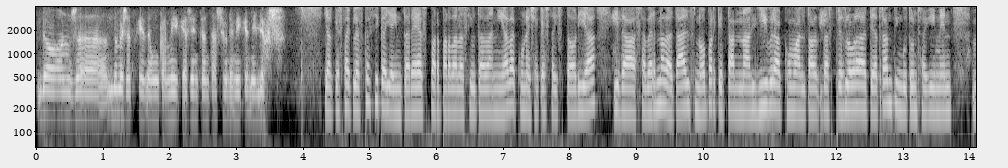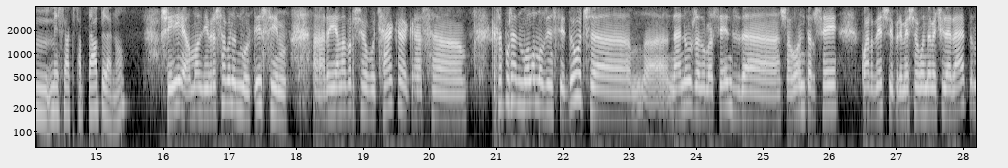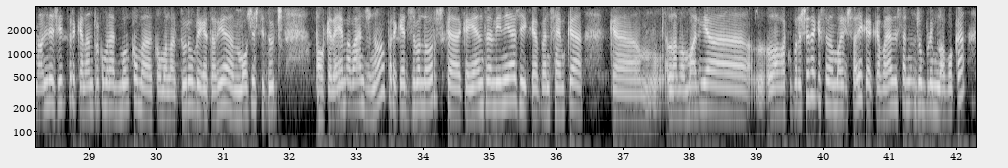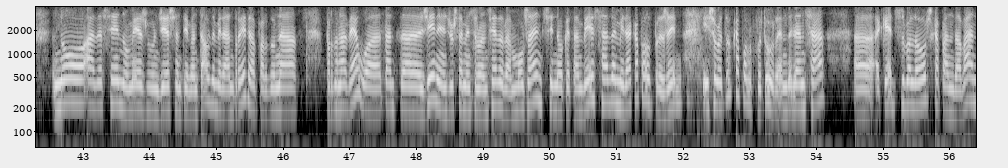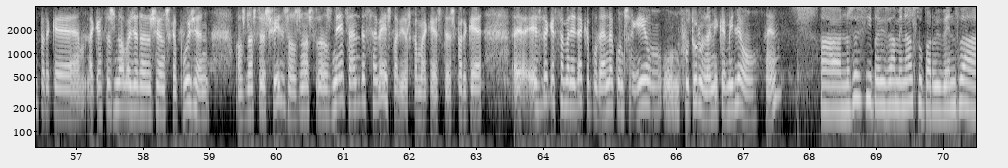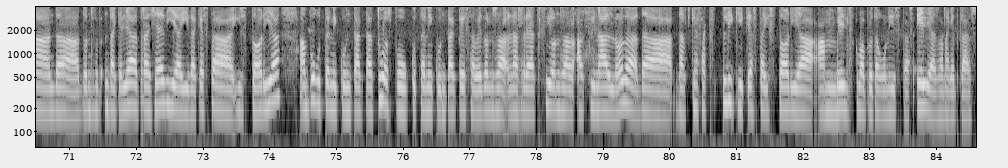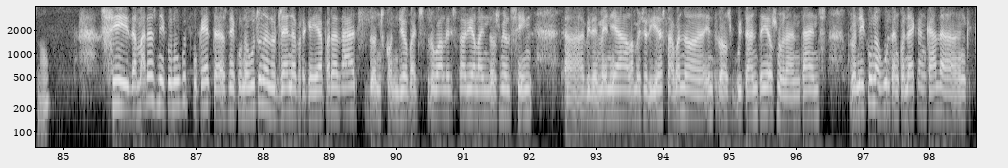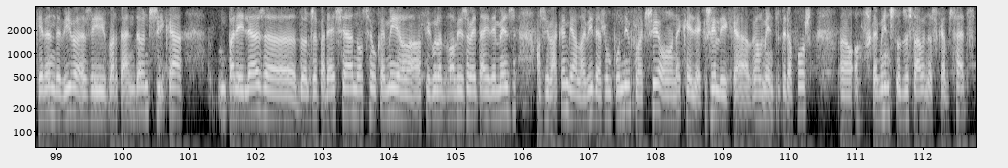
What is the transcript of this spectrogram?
doncs eh, només et queda un camí que és intentar ser una mica millors. I el que està clar és que sí que hi ha interès per part de la ciutadania de conèixer aquesta història i de saber-ne detalls, no? perquè tant el llibre com el, després l'obra de teatre han tingut un seguiment mm, més acceptable, no? Sí, home, el llibre s'ha venut moltíssim. Ara hi ha la versió butxaca que s'ha posat molt amb els instituts, eh, eh, nanos, adolescents de segon, tercer, quart d'ESO i primer, segon de batxillerat l'han llegit perquè l'han recomanat molt com a, com a lectura obligatòria en molts instituts pel que dèiem abans, no? per aquests valors que, que hi ha entre línies i que pensem que, que mm, la memòria, la recuperació d'aquesta memòria històrica, que a vegades tant ens omplim la boca, no ha de ser només un gest sentimental de mirar enrere per per donar veu a tanta gent injustament silenciada durant molts anys, sinó que també s'ha de mirar cap al present i sobretot cap al futur. Hem de llançar eh, aquests valors cap endavant, perquè aquestes noves generacions que pugen, els nostres fills, els nostres nets, han de saber històries com aquestes, perquè eh, és d'aquesta manera que podran aconseguir un, un futur una mica millor. Eh? Uh, no sé si precisament els supervivents d'aquella doncs, tragèdia i d'aquesta història han pogut tenir contacte, tu has pogut tenir contacte i saber doncs, les reaccions al, al final no? de, de, del que s'expliqui aquesta història amb ells com a protagonistes, elles en aquest cas cas, no? Sí, de mares n'he conegut poquetes, n'he conegut una dotzena, perquè ja per edats, doncs, quan jo vaig trobar la història l'any 2005, eh, evidentment ja la majoria estaven eh, entre els 80 i els 90 anys, però n'he conegut, en conec encara, que queden de vives, i per tant, doncs sí que per elles eh, doncs aparèixer en el seu camí la figura de l'Elisabet Aidemens els hi va canviar la vida, és un punt d'inflexió en aquell exili que realment tot era fosc, eh, els camins tots estaven escapçats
